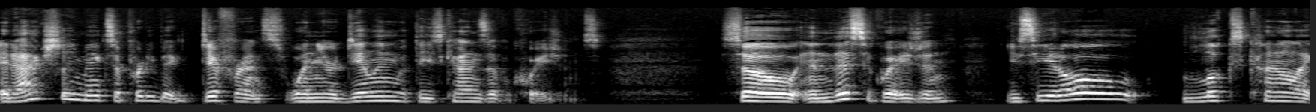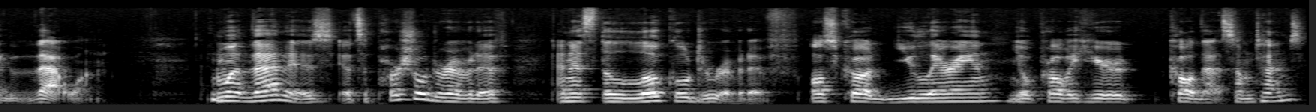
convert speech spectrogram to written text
It actually makes a pretty big difference when you're dealing with these kinds of equations. So in this equation, you see it all looks kind of like that one. And what that is, it's a partial derivative and it's the local derivative, also called Eulerian. You'll probably hear called that sometimes.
